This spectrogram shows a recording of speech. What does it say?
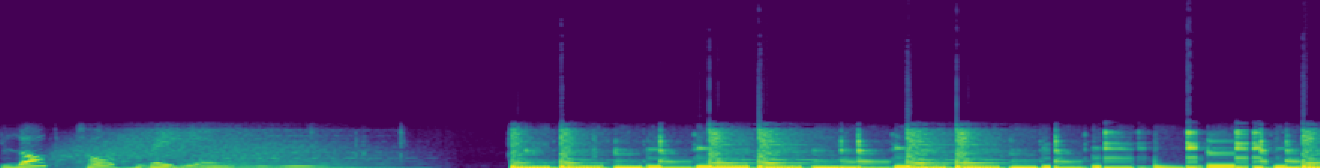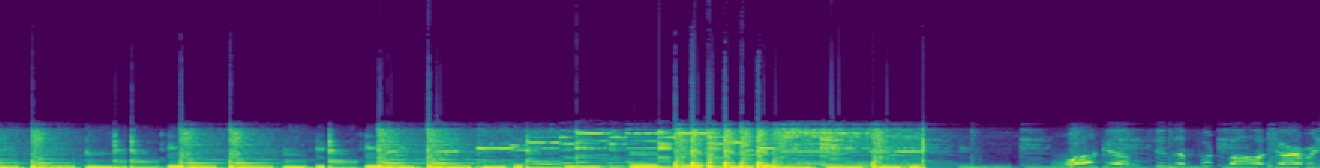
Blog Talk Radio. Welcome to the Football Garbage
